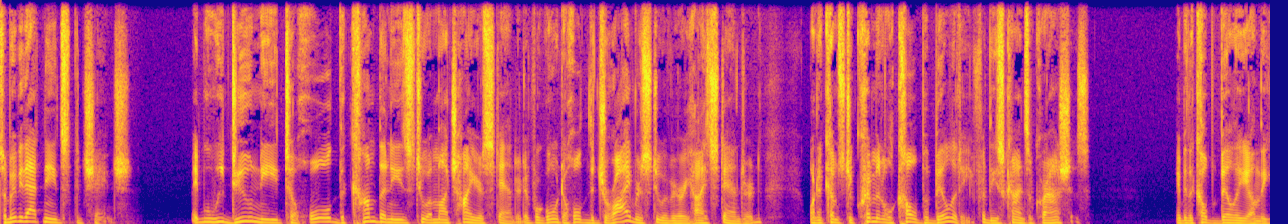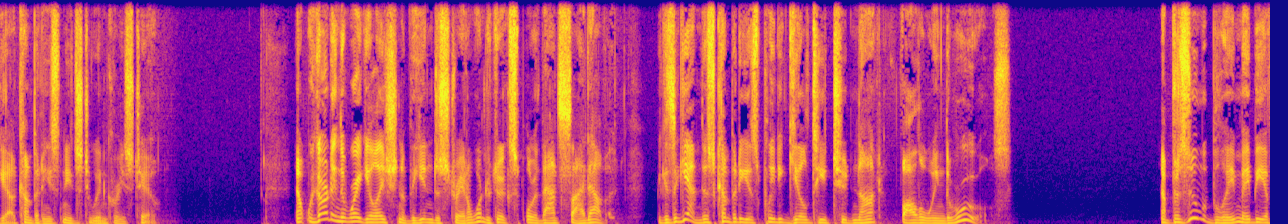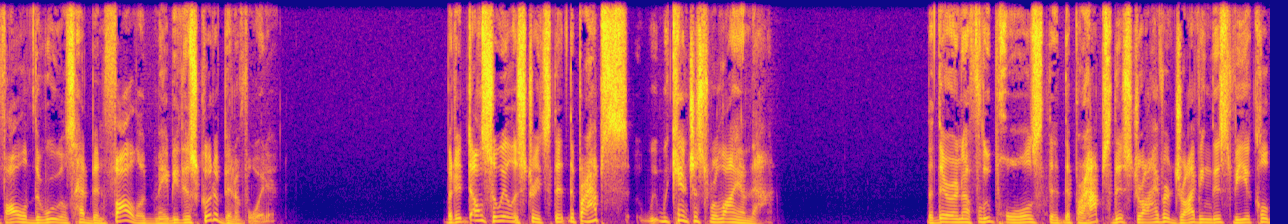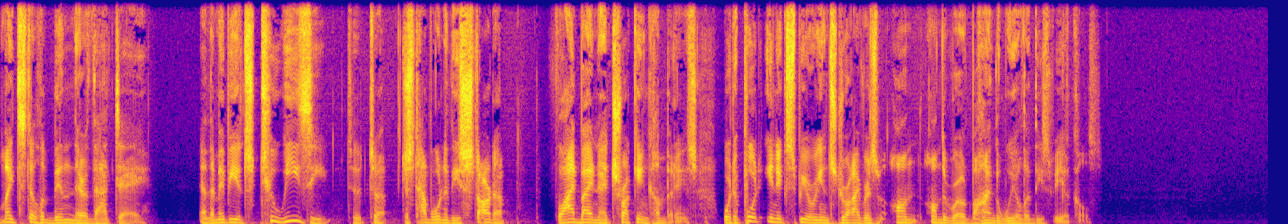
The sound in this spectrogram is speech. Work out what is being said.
So maybe that needs to change. Maybe we do need to hold the companies to a much higher standard. If we're going to hold the drivers to a very high standard when it comes to criminal culpability for these kinds of crashes, maybe the culpability on the uh, companies needs to increase too. Now, regarding the regulation of the industry, and I wanted to explore that side of it, because again, this company has pleaded guilty to not following the rules. Now, presumably, maybe if all of the rules had been followed, maybe this could have been avoided. But it also illustrates that, that perhaps we, we can't just rely on that. That there are enough loopholes that, that perhaps this driver driving this vehicle might still have been there that day. And that maybe it's too easy to, to just have one of these startup fly by night trucking companies or to put inexperienced drivers on, on the road behind the wheel of these vehicles.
